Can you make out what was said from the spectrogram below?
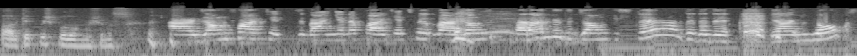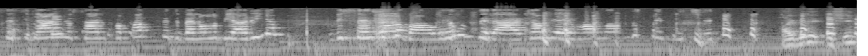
fark etmiş bulunmuşsunuz. Ercan fark etti. Ben gene fark etmiyordum. Ercan Seren dedi can düştü herhalde dedi. Yani yok sesi gelmiyor. Sen kapat dedi. Ben onu bir arayayım. Biz seni sonra bağlayalım dedi. Ercan bir evhamlandı senin için. Hay bir de işin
